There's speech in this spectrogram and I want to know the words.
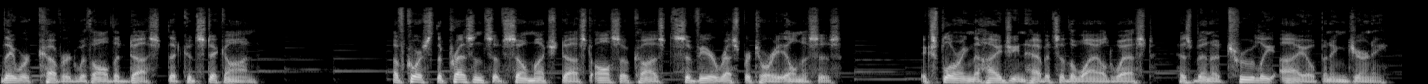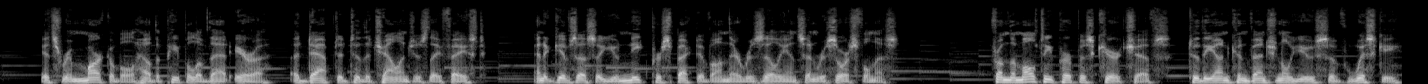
They were covered with all the dust that could stick on. Of course, the presence of so much dust also caused severe respiratory illnesses. Exploring the hygiene habits of the Wild West has been a truly eye-opening journey. It's remarkable how the people of that era adapted to the challenges they faced, and it gives us a unique perspective on their resilience and resourcefulness. From the multi-purpose kerchiefs to the unconventional use of whiskey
